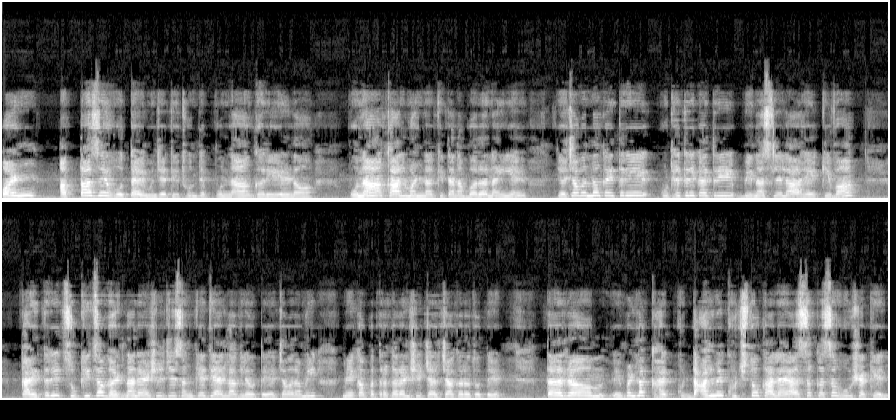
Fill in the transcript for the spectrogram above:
पण आत्ता जे होत आहे म्हणजे तिथून ते पुन्हा घरी येणं पुन्हा काल म्हणणं की त्यांना बरं नाहीये याच्यावरनं काहीतरी कुठेतरी काहीतरी बिनसलेलं आहे किंवा काहीतरी चुकीचं घडणार आहे असे जे संकेत यायला लागले होते याच्यावर आम्ही मी एका पत्रकारांशी चर्चा करत होते. तर मी म्हटलं "काय- डाल मी खुचतो तो आहे असं कसं होऊ शकेल?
